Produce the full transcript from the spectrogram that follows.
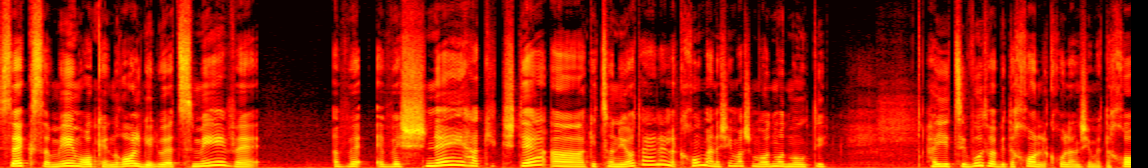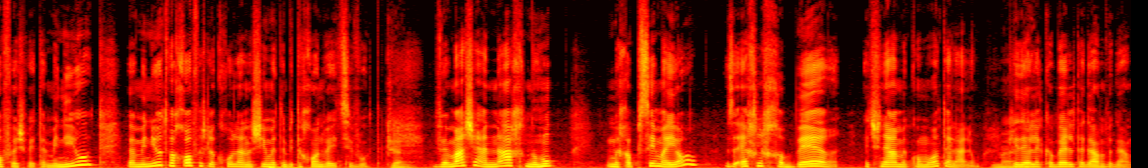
סקס, סמים, רוקנרול, גילוי עצמי, ו... ו... ושני, שתי הקיצוניות האלה לקחו מאנשים משהו מאוד מאוד מהותי. היציבות והביטחון לקחו לאנשים את החופש ואת המיניות, והמיניות והחופש לקחו לאנשים את הביטחון והיציבות. כן. ומה שאנחנו מחפשים היום, זה איך לחבר את שני המקומות הללו, מעניין. כדי לקבל את הגם וגם.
